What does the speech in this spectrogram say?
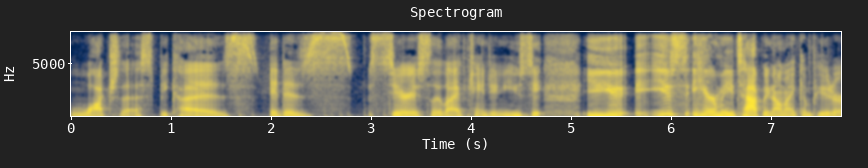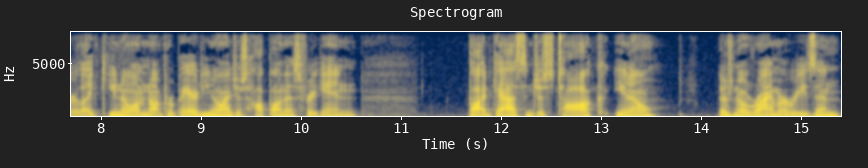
watch this because it is seriously life changing. You see, you you hear me tapping on my computer, like you know I'm not prepared. You know I just hop on this freaking podcast and just talk. You know, there's no rhyme or reason.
